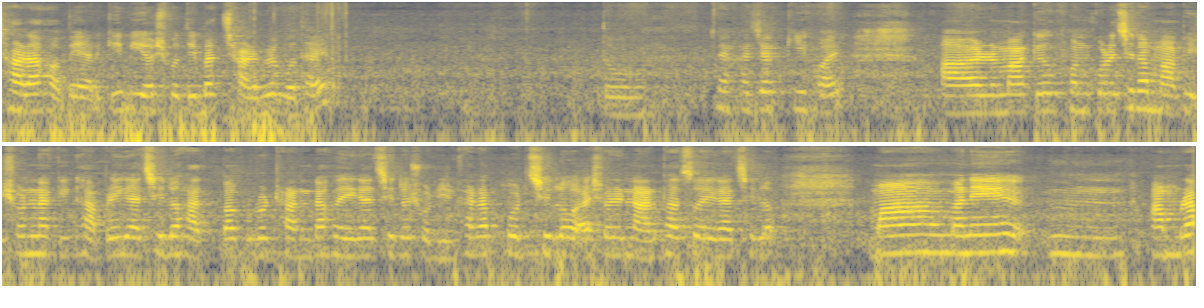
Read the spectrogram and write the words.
ছাড়া হবে আর কি, বৃহস্পতিবার ছাড়বে বোধহয়। তো দেখা যাক কি হয়। আর মাকেও ফোন করেছিলাম, মা ভীষণ নাকি ঘাবড়ে গেছিল, হাত পা পুরো ঠান্ডা হয়ে গেছিল, শরীর খারাপ করছিল, আসলে নার্ভাস হয়ে গেছিল। মা মানে আমরা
